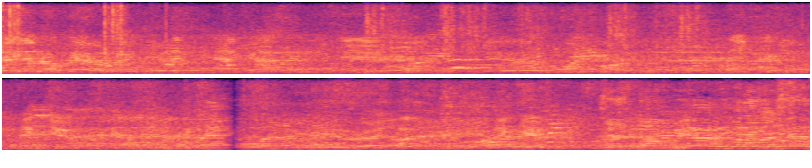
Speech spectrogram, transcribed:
And then over there, right here. One, two, one more. Thank you. Thank you. Okay, one of you right there. Just don't, we don't need you.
